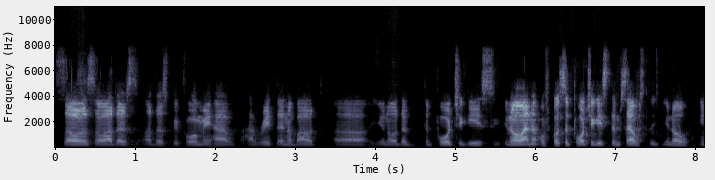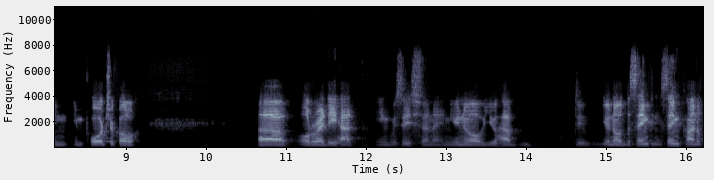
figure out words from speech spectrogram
so so others others before me have have written about uh, you know the the Portuguese you know and of course the Portuguese themselves you know in in Portugal uh, already had Inquisition and you know you have you know the same same kind of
